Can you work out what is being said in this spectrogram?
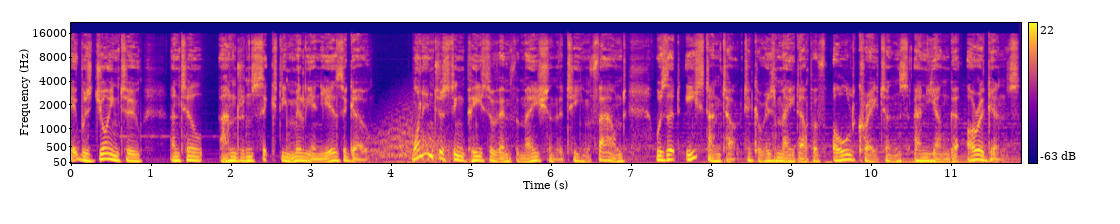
it was joined to until 160 million years ago. One interesting piece of information the team found was that East Antarctica is made up of old cratons and younger orogens.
